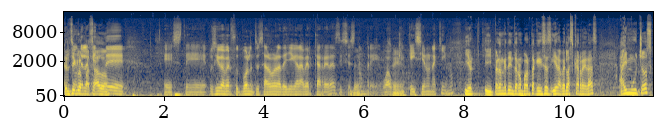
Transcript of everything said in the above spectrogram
del siglo la pasado. gente, este, pues iba a ver fútbol, entonces a la hora de llegar a ver carreras dices, De- no, hombre, wow, sí. ¿qué, qué hicieron aquí, no? Y, y perdón que te interrumpa ahorita que dices ir a ver las carreras. Hay muchos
